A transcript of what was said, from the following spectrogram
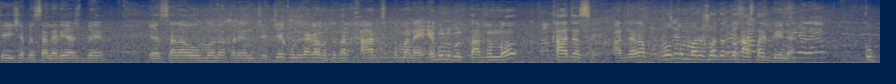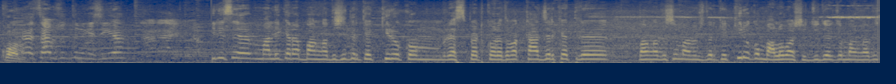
সেই হিসাবে স্যালারি আসবে। এছাড়াও মনে করেন যে যে কোনো জায়গার মধ্যে তার কাজ মানে অ্যাভেলেবল তার জন্য কাজ আছে। আর যারা নতুন মানুষ ওদের তো কাজ থাকবেই না। খুব কম। গ্রিসের মালিকেরা বাংলাদেশিদেরকে কীরকম রেসপেক্ট করে অথবা কাজের ক্ষেত্রে বাংলাদেশি মানুষদেরকে কীরকম ভালোবাসে? যদি একজন বাংলাদেশ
